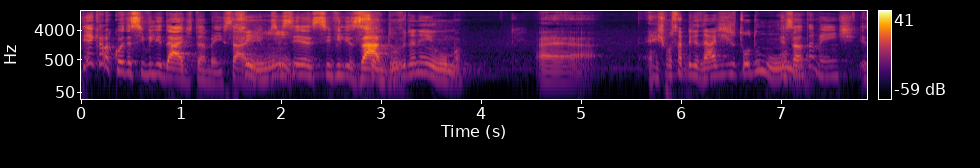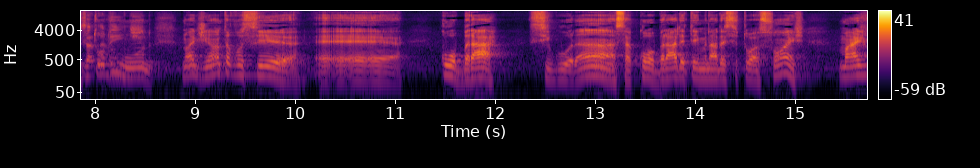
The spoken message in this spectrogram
tem aquela coisa da civilidade também, sabe? Sim, Você ser civilizado. Sem dúvida nenhuma. É, é responsabilidade de todo mundo. Exatamente, exatamente. De todo mundo. Não adianta você é, é, é cobrar segurança, cobrar determinadas situações, mas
